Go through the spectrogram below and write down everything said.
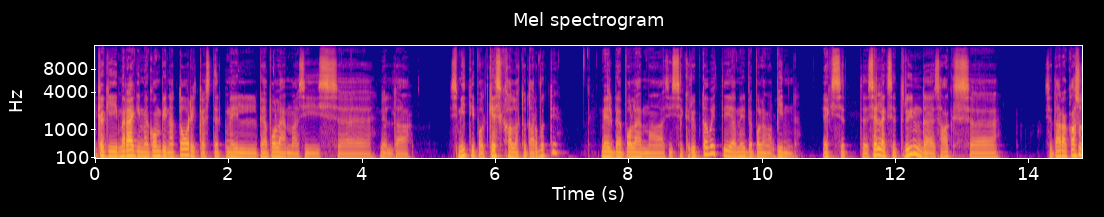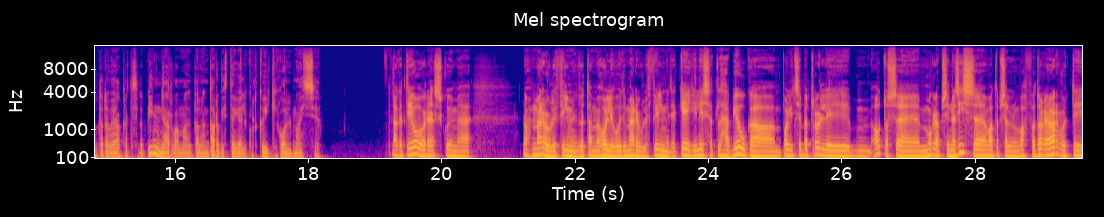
ikkagi me räägime kombinatoorikast, et meil peab olema siis äh, nii-öelda SMIT-i poolt keskhallatud arvuti, meil peab olema siis see krüptovõti ja meil peab olema PIN. ehk siis, et selleks, et ründaja saaks äh, seda ära kasutada või hakata seda pinni arvama, tal on tarvis tegelikult kõiki kolme asja. aga teoorias, kui me noh, märulifilmid, võtame Hollywoodi märulifilmid, et keegi lihtsalt läheb jõuga politseipatrulli autosse, murrab sinna sisse, vaatab, seal on vahva tore arvuti,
